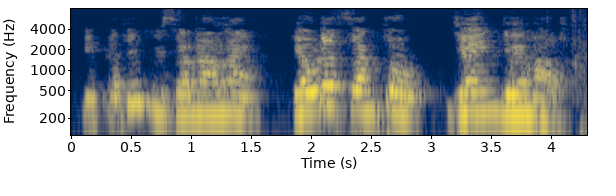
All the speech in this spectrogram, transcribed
मी कधीच विसरणार नाही. एवढंच सांगतो. जय हिंद जय महाराष्ट्र.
